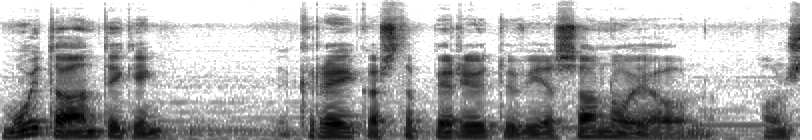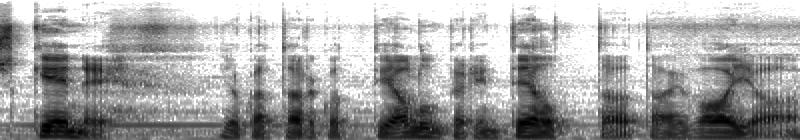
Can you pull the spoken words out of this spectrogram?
Muita antiikin Kreikasta periytyviä sanoja on, on skene, joka tarkoitti alun perin telttaa tai vajaa.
